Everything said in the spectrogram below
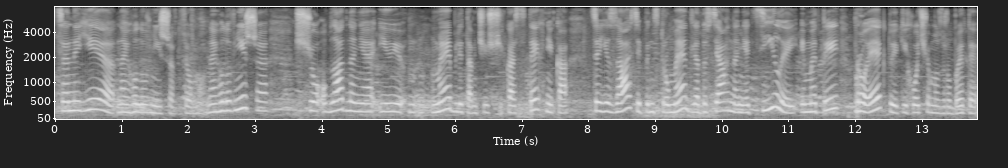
Це не є найголовніше в цьому. Найголовніше, що обладнання і меблі там чи якась техніка це є засіб, інструмент для досягнення цілей і мети проекту, який хочемо зробити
